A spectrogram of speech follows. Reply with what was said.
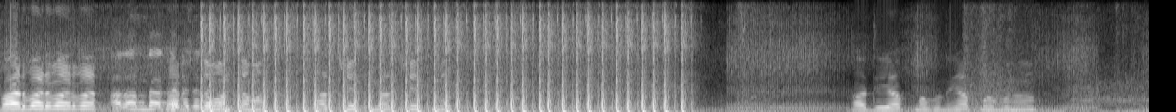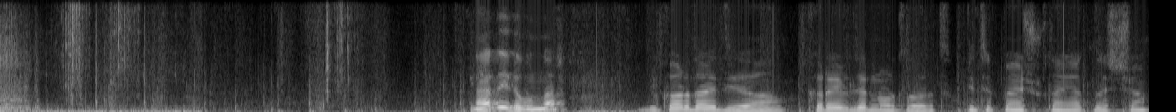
Var var var var. Adam da Tamam tepede. tamam tamam. Ateş etme ateş etme. Hadi yapma bunu yapma bunu. Neredeydi bunlar? Yukarıdaydı ya. Kara evlerin ortaları. Bir tık ben şuradan yaklaşacağım.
